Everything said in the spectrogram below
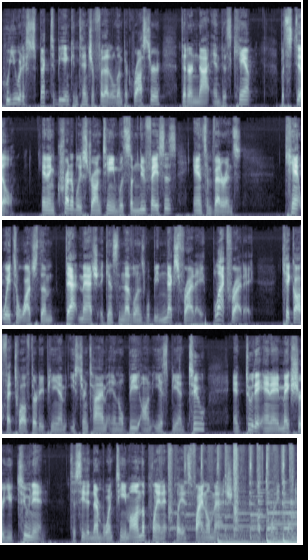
who you would expect to be in contention for that Olympic roster that are not in this camp, but still an incredibly strong team with some new faces and some veterans can't wait to watch them. That match against the Netherlands will be next Friday, Black Friday. Kickoff at 12:30 p.m. Eastern Time, and it'll be on ESPN2 and Today NA. Make sure you tune in to see the number one team on the planet play its final match of 2020.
